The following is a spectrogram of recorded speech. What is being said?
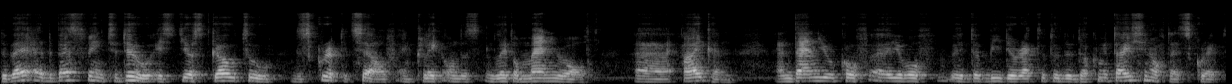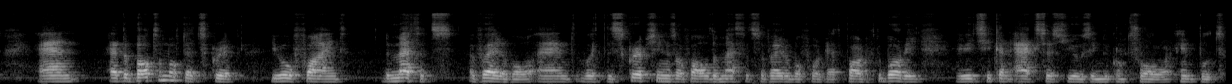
the be uh, the best thing to do is just go to the script itself and click on this little manual uh, icon. And then you, uh, you will be directed to the documentation of that script. And at the bottom of that script you will find the methods available and with descriptions of all the methods available for that part of the body which you can access using the controller input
